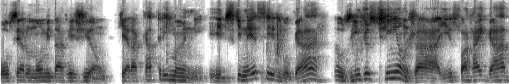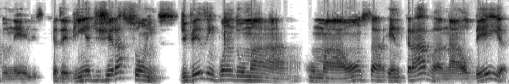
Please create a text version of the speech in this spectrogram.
ou se era o nome da região, que era Catrimani. E diz que nesse lugar os índios tinham já isso arraigado neles, quer dizer, vinha de gerações. De vez em quando uma, uma onça entrava na aldeia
